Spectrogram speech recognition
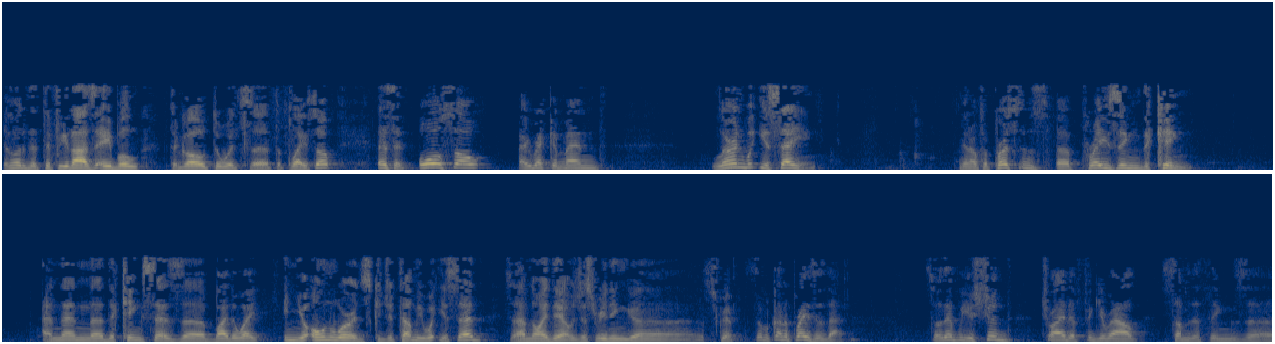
in order that the tefillah is able to go to its uh, to place. So, listen. Also, I recommend learn what you're saying. You know, if a person's uh, praising the king, and then uh, the king says, uh, "By the way, in your own words, could you tell me what you said?" So I have no idea. I was just reading uh, script. So what kind of praise is that? So therefore, you should try to figure out some of the things uh,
